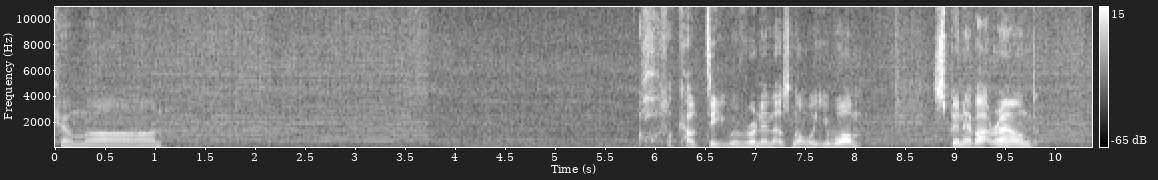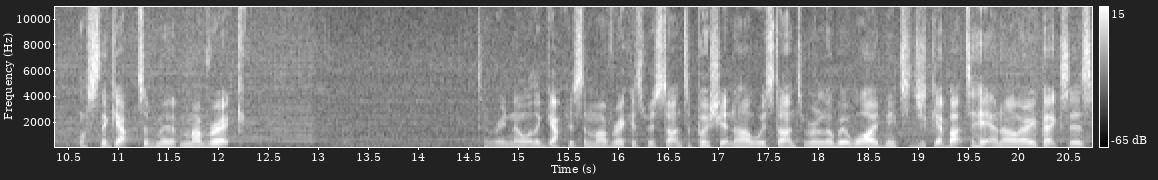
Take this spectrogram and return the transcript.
come on Oh, look how deep we're running. That's not what you want. Spin it back round. What's the gap to Ma Maverick? Don't really know what the gap is to Maverick as we're starting to push it now. We're starting to run a little bit wide. Need to just get back to hitting our apexes.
